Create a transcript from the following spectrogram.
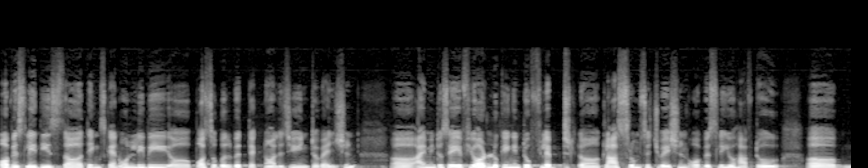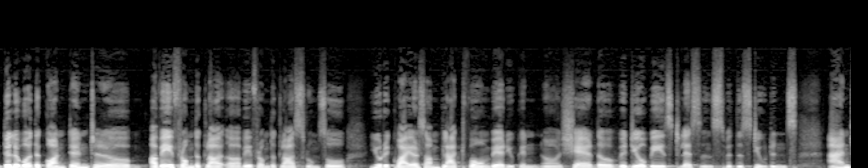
obviously these uh, things can only be uh, possible with technology intervention. Uh, I mean to say if you are looking into flipped classroom situation, obviously you have to deliver the content away from the away from the classroom. So you require some platform where you can share the video-based lessons with the students and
